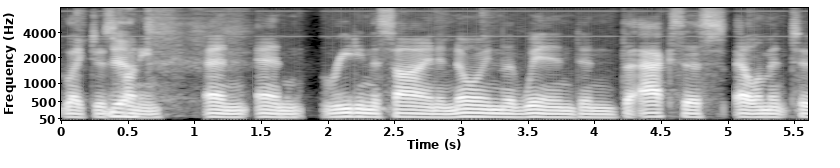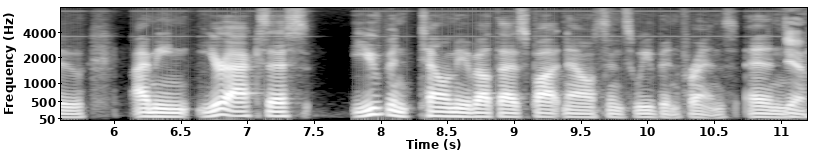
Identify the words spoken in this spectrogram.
like just Yeah. hunting and and reading the sign and knowing the wind and the access element to. I mean, your access. You've been telling me about that spot now since we've been friends, and Yeah.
